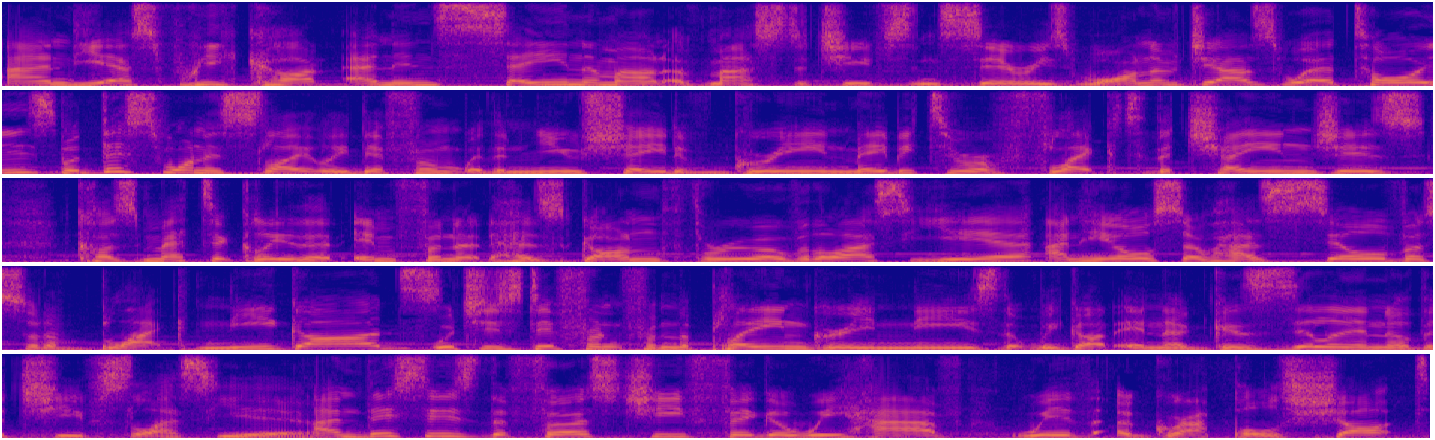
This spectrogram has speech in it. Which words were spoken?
And yes, we got an insane amount of Master Chiefs in Series 1 of Jazwares toys, but this one is slightly different with a new shade of green, maybe to reflect the changes cosmetically that Infinite has gone through over the last year. And he also has silver sort of black knee guards, which is different from the plain green knees that we got in a gazillion other Chiefs last year. And this is the first Chief figure we have with a grapple shot.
